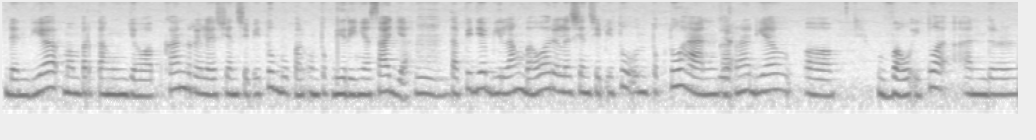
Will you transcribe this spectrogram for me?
dan dia mempertanggungjawabkan relationship itu bukan untuk dirinya saja Hmm. tapi dia bilang bahwa relationship itu untuk Tuhan Iya. karena dia uh, vow itu under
